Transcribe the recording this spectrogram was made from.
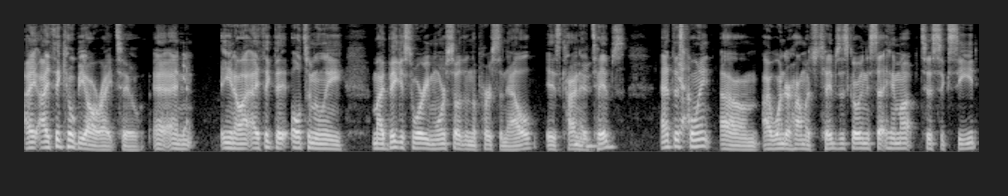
I I think he'll be all right too, and yeah. you know I think that ultimately my biggest worry more so than the personnel is kind of mm-hmm. Thibs at this yeah. point. Um, I wonder how much Thibs is going to set him up to succeed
